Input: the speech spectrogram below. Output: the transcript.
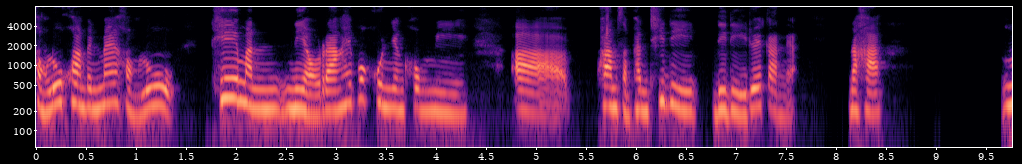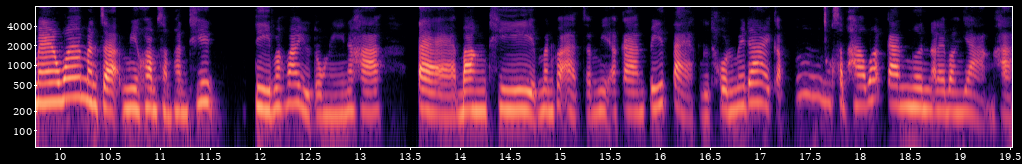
ของลูกความเป็นแม่ของลูก ที่มันเหนี่ยวรั้งให้พวกคุณยังคงมีอ่า ความสัมพันธ์ที่ดีดี ๆ ด้วยกันเนี่ยนะคะ แม้ว่ามันจะมีความสัมพันธ์ที่ดีมากๆอยู่ตรงนี้นะคะ แต่บางทีมันก็อาจจะมีอาการปี๊แตกหรือทนไม่ได้กับสภาวะการเงินอะไรบางอย่างค่ะ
